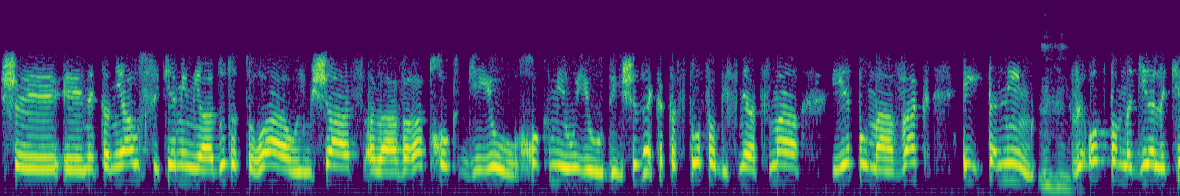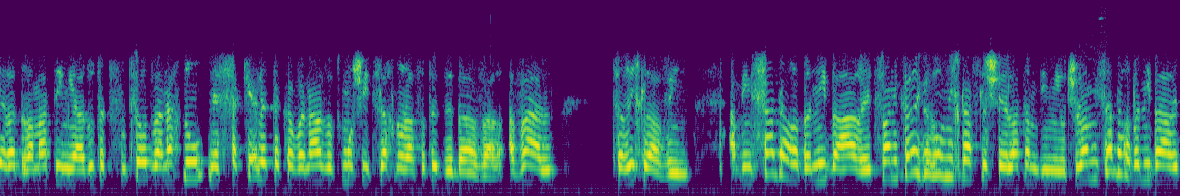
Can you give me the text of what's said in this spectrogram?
שנתניהו סיכם עם יהדות התורה או עם ש"ס על העברת חוק גיור, חוק מיהו יהודי, שזה קטסטרופה בפני עצמה, יהיה פה מאבק איתנים, mm-hmm. ועוד פעם נגיע לקרע דרמטי עם יהדות התפוצות, ואנחנו נסכל את הכוונה הזאת כמו שהצלחנו לעשות את זה בעבר. אבל צריך להבין, הממסד הרבני בארץ, ואני כרגע לא נכנס לשאלת המדיניות שלו, הממסד הרבני בארץ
